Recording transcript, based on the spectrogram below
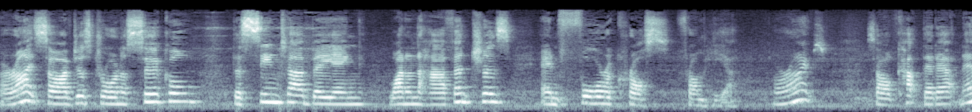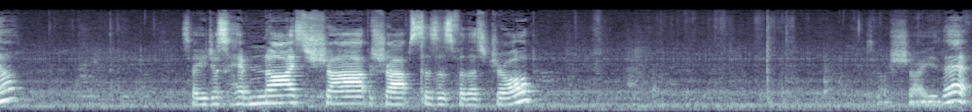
Alright, so I've just drawn a circle, the centre being one and a half inches and four across from here. Alright, so I'll cut that out now. So you just have nice sharp, sharp scissors for this job. So I'll show you that.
